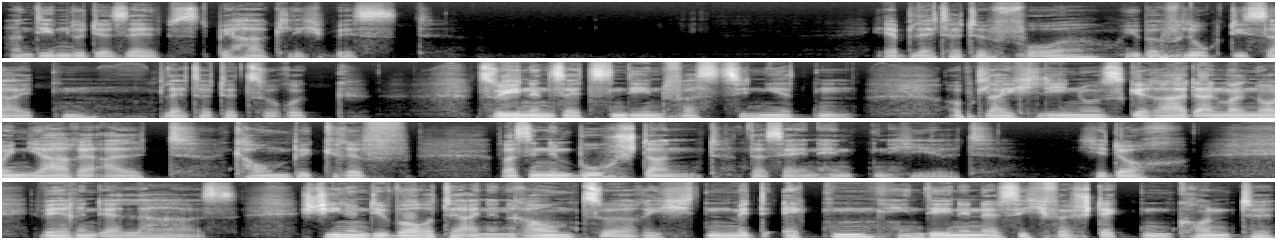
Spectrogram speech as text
an dem du dir selbst behaglich bist. Er blätterte vor, überflog die Seiten, blätterte zurück zu jenen Sätzen, die ihn faszinierten, obgleich Linus gerade einmal neun Jahre alt kaum begriff, was in dem Buch stand, das er in Händen hielt. Jedoch, während er las, schienen die Worte einen Raum zu errichten mit Ecken, in denen er sich verstecken konnte,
